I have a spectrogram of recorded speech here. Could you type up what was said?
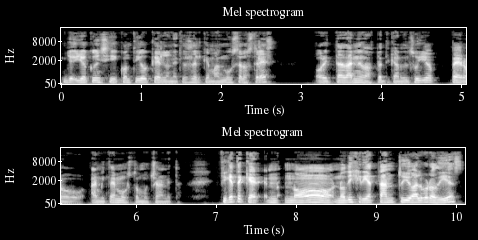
yo, yo coincidí contigo que la neta es el que más me gusta de los tres. Ahorita Dani nos va a platicar del suyo, pero a mí también me gustó mucho la neta. Fíjate que no, no, digería tanto yo a Álvaro Díaz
